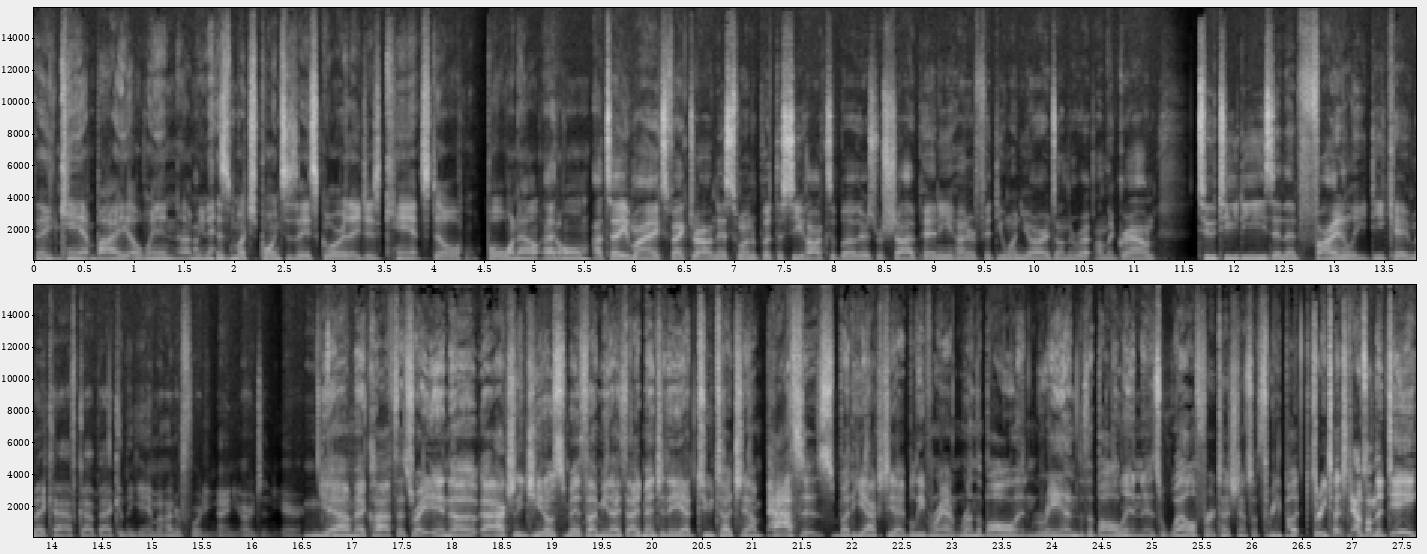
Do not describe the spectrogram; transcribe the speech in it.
they can't buy a win. I mean, as much points as they score, they just can't still pull one out at home. I'll tell you my X factor on this one to put the Seahawks above there is Rashad Penny, 151 yards on the on the ground, two TDs, and then finally DK Metcalf got back in the game, 149 yards in the air. Yeah, Metcalf, that's right. And uh, actually, Geno Smith. I mean, I, I mentioned they had two touchdown passes, but he actually, I believe, ran run the ball and ran the ball in as well for a touchdown. So three put, three touchdowns on the day.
